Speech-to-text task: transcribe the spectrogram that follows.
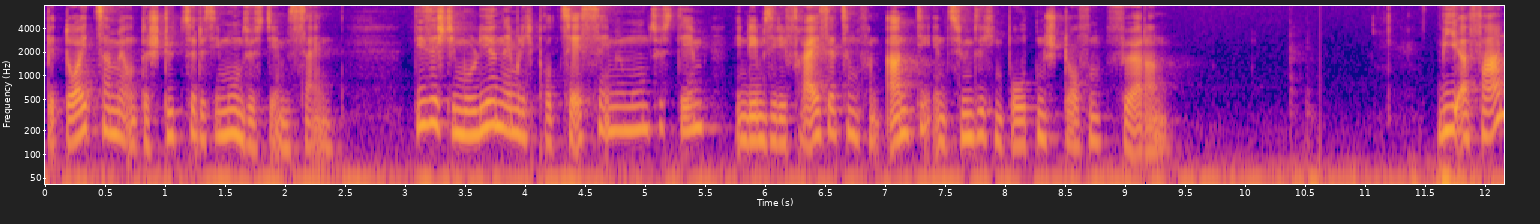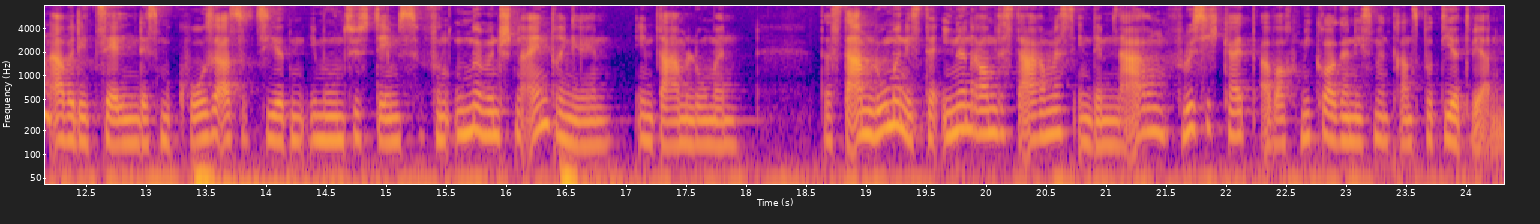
bedeutsame Unterstützer des Immunsystems sein. Diese stimulieren nämlich Prozesse im Immunsystem, indem sie die Freisetzung von antientzündlichen Botenstoffen fördern. Wie erfahren aber die Zellen des mukosa-assoziierten Immunsystems von unerwünschten Eindringlingen im Darmlumen? Das Darmlumen ist der Innenraum des Darmes, in dem Nahrung, Flüssigkeit, aber auch Mikroorganismen transportiert werden.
